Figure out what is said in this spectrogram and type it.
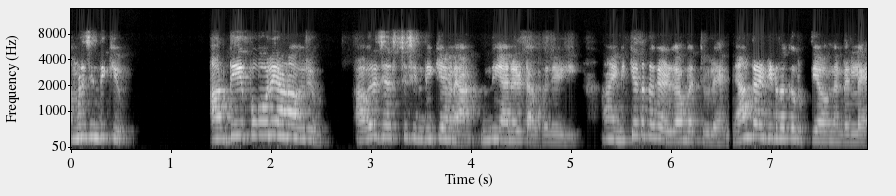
നമ്മൾ ചിന്തിക്കും. അതേപോലെയാണ് അവരും. അവർ ജസ്റ്റ് ചിന്തിക്കാനാ ഇന്ന് ഞാനൊരു ടവൽ കഴുകി ആ എനിക്കതൊക്കെ കഴുകാൻ പറ്റൂലേ? ഞാൻ കഴുകിയിട്ടതൊക്കെ വൃത്തിയാവുന്നുണ്ടല്ലേ?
